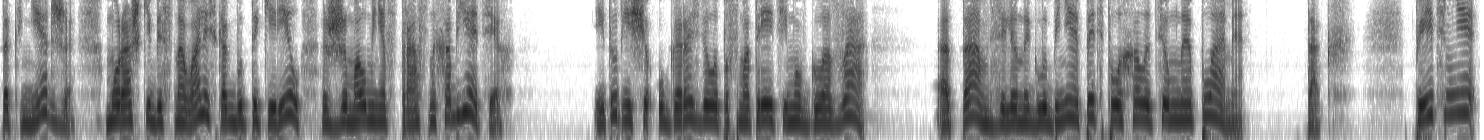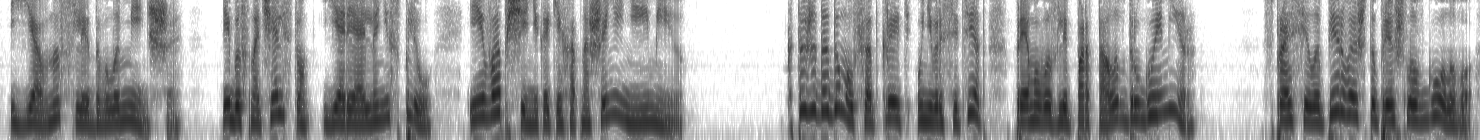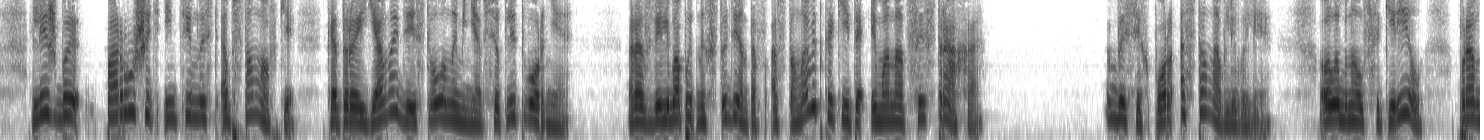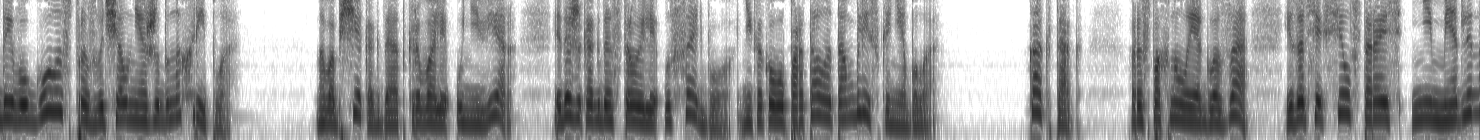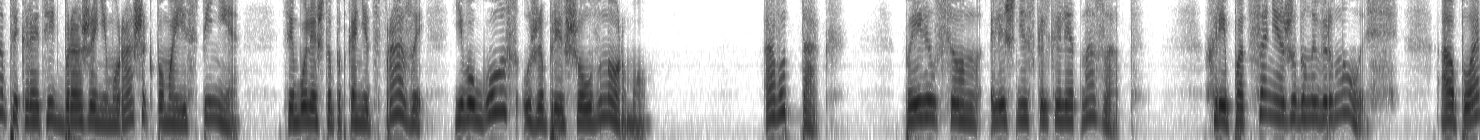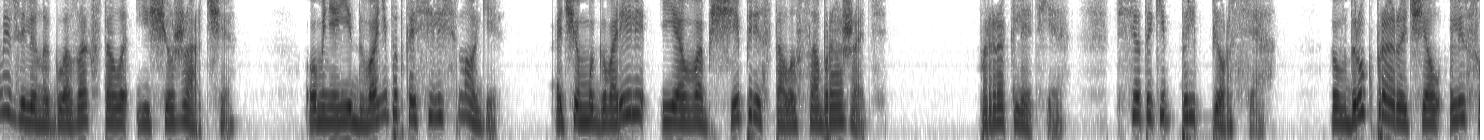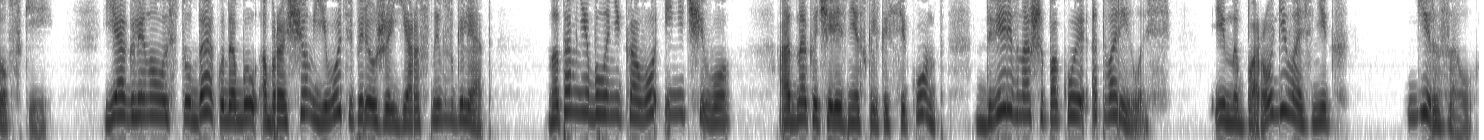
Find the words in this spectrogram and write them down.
Так нет же, мурашки бесновались, как будто Кирилл сжимал меня в страстных объятиях. И тут еще угораздило посмотреть ему в глаза, а там, в зеленой глубине, опять полыхало темное пламя. Так, петь мне явно следовало меньше, ибо с начальством я реально не сплю и вообще никаких отношений не имею. Кто же додумался открыть университет прямо возле портала в другой мир? Спросила первое, что пришло в голову, лишь бы порушить интимность обстановки, которая явно действовала на меня все тлетворнее. Разве любопытных студентов остановят какие-то эманации страха? До сих пор останавливали. Улыбнулся Кирилл, правда его голос прозвучал неожиданно хрипло. Но вообще, когда открывали универ — и даже когда строили усадьбу, никакого портала там близко не было. Как так? Распахнула я глаза, изо всех сил стараясь немедленно прекратить брожение мурашек по моей спине, тем более что под конец фразы его голос уже пришел в норму. А вот так. Появился он лишь несколько лет назад. Хрипотца неожиданно вернулась, а пламя в зеленых глазах стало еще жарче. У меня едва не подкосились ноги. О чем мы говорили, я вообще перестала соображать. Проклятье. Все-таки приперся. Вдруг прорычал Лисовский. Я оглянулась туда, куда был обращен его теперь уже яростный взгляд. Но там не было никого и ничего. Однако через несколько секунд дверь в наши покои отворилась, и на пороге возник Гирзал.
